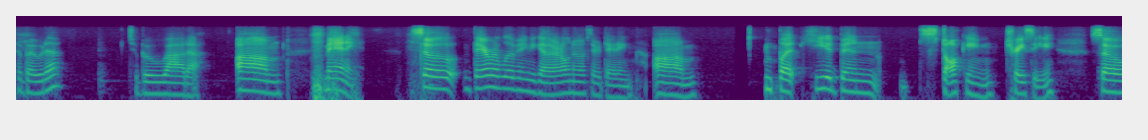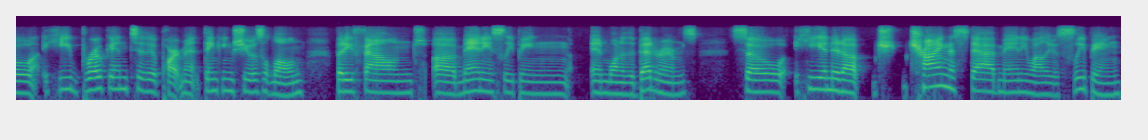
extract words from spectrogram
Taboda, Taboada, um, Manny. So they were living together. I don't know if they're dating. Um, but he had been stalking Tracy. So he broke into the apartment thinking she was alone, but he found uh, Manny sleeping in one of the bedrooms. So he ended up tr- trying to stab Manny while he was sleeping,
